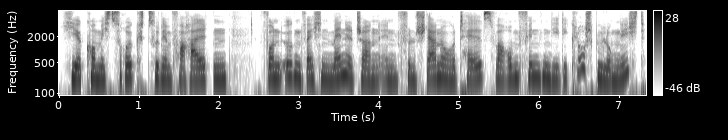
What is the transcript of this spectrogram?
hier komme ich zurück zu dem Verhalten, von irgendwelchen Managern in Fünf-Sterne-Hotels, warum finden die die Klospülung nicht?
